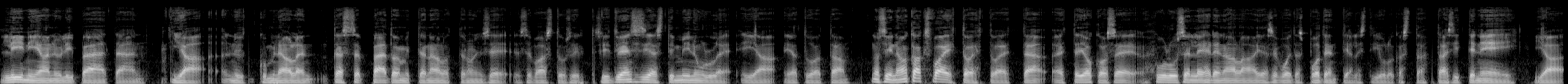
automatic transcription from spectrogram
linjaan ylipäätään. Ja nyt kun minä olen tässä päätoimittajana aloittanut, niin se, se vastuu siirtyy ensisijaisesti minulle. Ja, ja tuota, no siinä on kaksi vaihtoehtoa, että, että joko se kuuluu sen lehden alaan ja se voitaisiin potentiaalisesti julkaista, tai sitten ei. Ja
